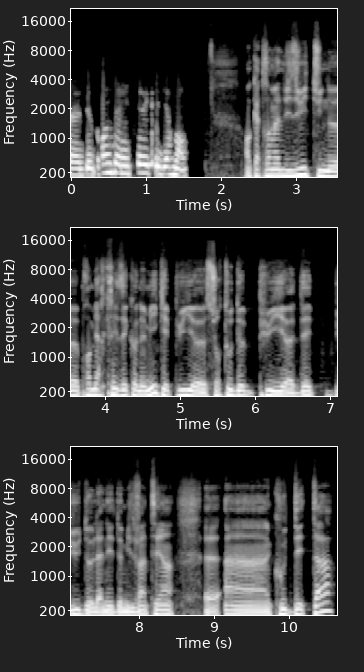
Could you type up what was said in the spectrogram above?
euh, de grandes amitiés avec les Birmans. En 98, une première crise économique et puis euh, surtout depuis euh, début de l'année 2021, euh, un coup d'État.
